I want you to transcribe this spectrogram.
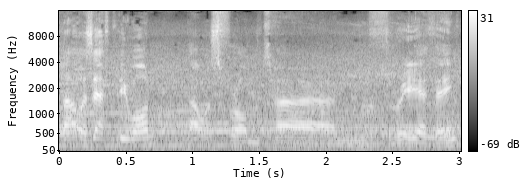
That was FP1. That was from turn three, I think.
